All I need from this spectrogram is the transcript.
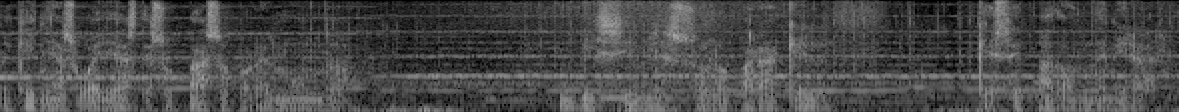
pequeñas huellas de su paso por el mundo, visibles solo para aquel que sepa dónde mirar.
